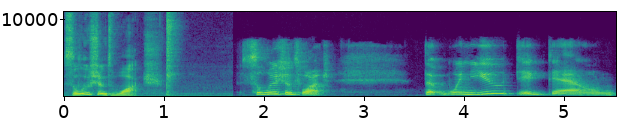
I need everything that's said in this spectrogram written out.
Solutions Watch. Solutions Watch. That when you dig down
